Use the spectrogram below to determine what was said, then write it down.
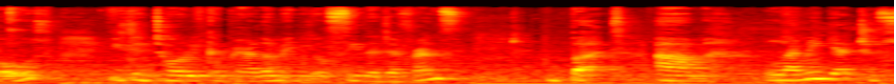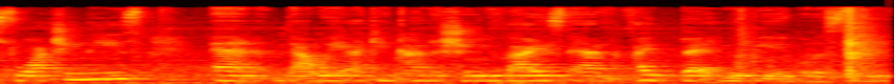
both you can totally compare them and you'll see the difference but um, let me get to swatching these and that way I can kind of show you guys and I bet you'll be able to see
